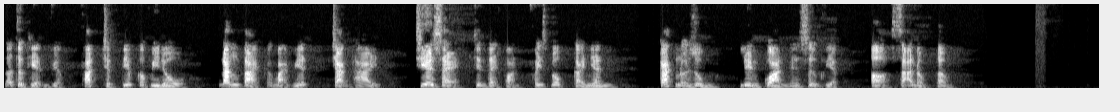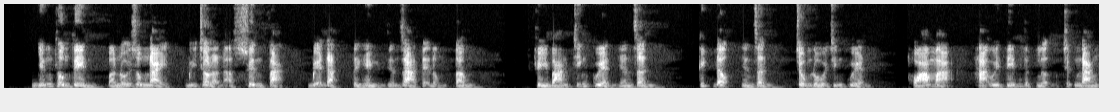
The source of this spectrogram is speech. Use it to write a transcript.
đã thực hiện việc phát trực tiếp các video, đăng tải các bài viết, trạng thái, chia sẻ trên tài khoản Facebook cá nhân các nội dung liên quan đến sự việc ở xã Đồng Tâm. Những thông tin và nội dung này bị cho là đã xuyên tạc, bịa đặt tình hình diễn ra tại Đồng Tâm, phỉ bán chính quyền nhân dân, kích động nhân dân chống đối chính quyền, thóa mạ, hạ uy tín lực lượng chức năng,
